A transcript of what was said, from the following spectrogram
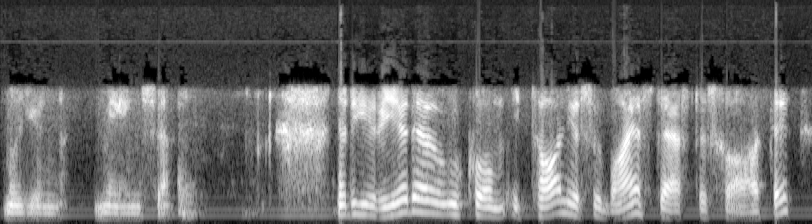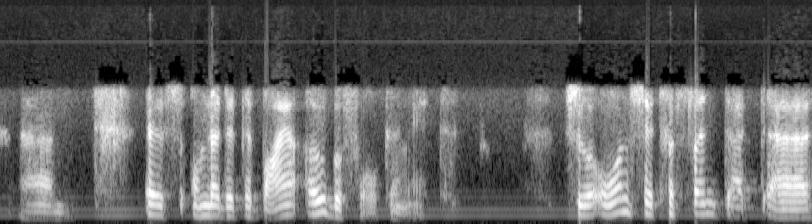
miljoen mense. Nou die rede hoekom Italië so baie sterftes gehad het, ehm um, is omdat dit 'n baie ou bevolking het. So ons het gevind dat uh eh,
